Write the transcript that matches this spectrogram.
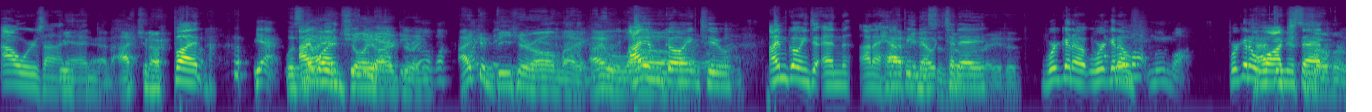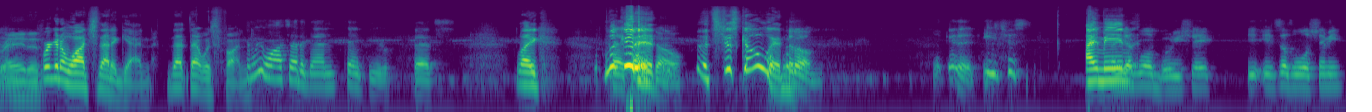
hours on We end. can. I can. ar- But Yeah, Listen, I I, enjoy Make happy. arguing. I could be here all night. I love I am going arguing. to- I'm going to end on a happy Happiness note today. Overrated. We're gonna we're gonna about moonwalk. we're gonna watch Happiness is that. overrated. We're gonna watch that again. That that was fun. Can we watch that again? Thank you. That's Like, look that's at it. Go. It's just Look going. at him. Look at it. He's just. I mean, he mean, does a little booty shake. He, he does a little shimmy,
